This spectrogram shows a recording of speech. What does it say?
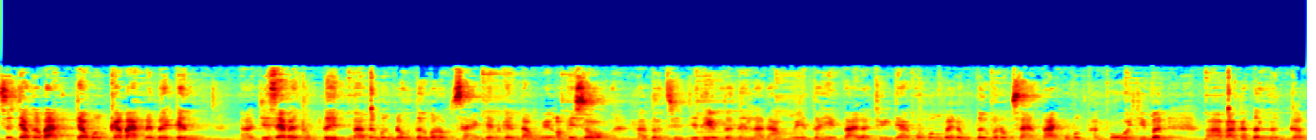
Xin chào các bạn, chào mừng các bạn đến với kênh à, chia sẻ về thông tin và tư vấn đầu tư bất động sản trên kênh Đào Nguyễn Official. À, tôi xin giới thiệu tôi tên là Đào Nguyễn, tôi hiện tại là chuyên gia cố vấn về đầu tư bất động sản tại khu vực thành phố Hồ Chí Minh à, và các tỉnh lân cận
